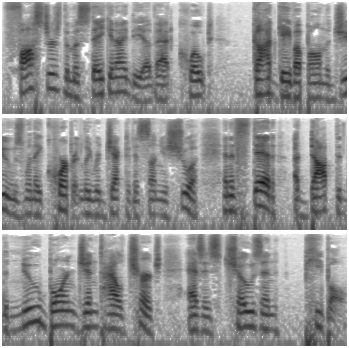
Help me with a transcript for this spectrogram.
fosters the mistaken idea that, quote, God gave up on the Jews when they corporately rejected his son Yeshua and instead adopted the newborn Gentile church as his chosen people.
